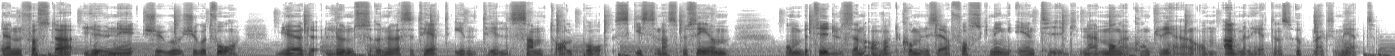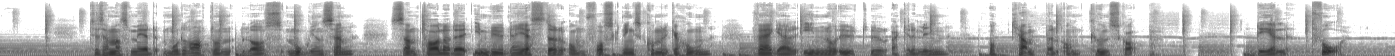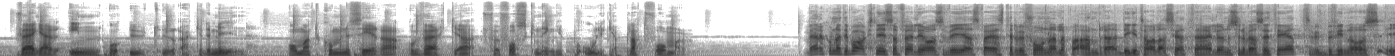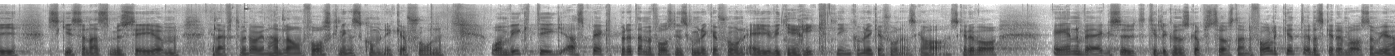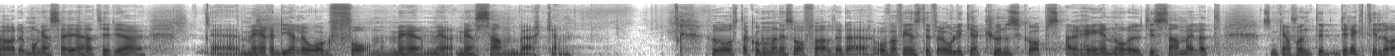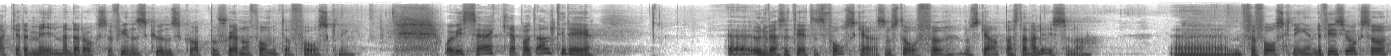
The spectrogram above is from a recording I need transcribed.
Den 1 juni 2022 bjöd Lunds universitet in till samtal på Skissernas museum om betydelsen av att kommunicera forskning i en tid när många konkurrerar om allmänhetens uppmärksamhet. Tillsammans med moderatorn Lars Mogensen samtalade inbjudna gäster om forskningskommunikation, vägar in och ut ur akademin och kampen om kunskap. Del 2. Vägar in och ut ur akademin. Om att kommunicera och verka för forskning på olika plattformar. Välkomna tillbaka ni som följer oss via Sveriges Television eller på andra digitala sätt. Det här är Lunds universitet. Vi befinner oss i Skissernas museum. Hela eftermiddagen handlar om forskningskommunikation. Och en viktig aspekt på detta med forskningskommunikation är ju vilken riktning kommunikationen ska ha. Ska det vara envägs ut till det kunskapstörstande folket eller ska den vara som vi hörde många säga här tidigare eh, mer dialogform, mer, mer, mer samverkan? Hur åstadkommer man i så fall det där? Och vad finns det för olika kunskapsarenor ute i samhället som kanske inte direkt tillhör akademin men där det också finns kunskap och sker någon form av forskning? Och är vi säkra på att alltid är eh, universitetets forskare som står för de skarpaste analyserna eh, för forskningen? Det finns ju också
